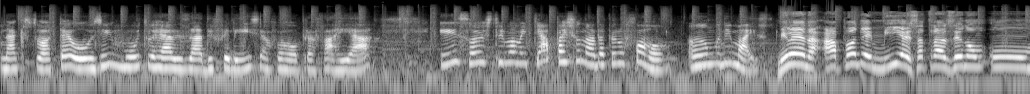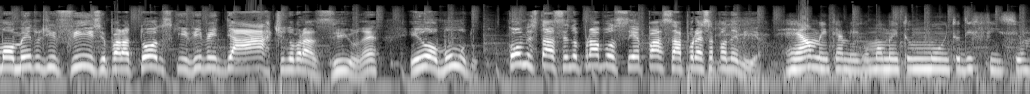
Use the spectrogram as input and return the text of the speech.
na que estou até hoje, muito realizada e feliz, a Forró para Farrear. E sou extremamente apaixonada pelo forró. Amo demais. Milena, a pandemia está trazendo um, um momento difícil para todos que vivem da arte no Brasil, né? E no mundo. Como está sendo para você passar por essa pandemia? Realmente, amigo, um momento muito difícil.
